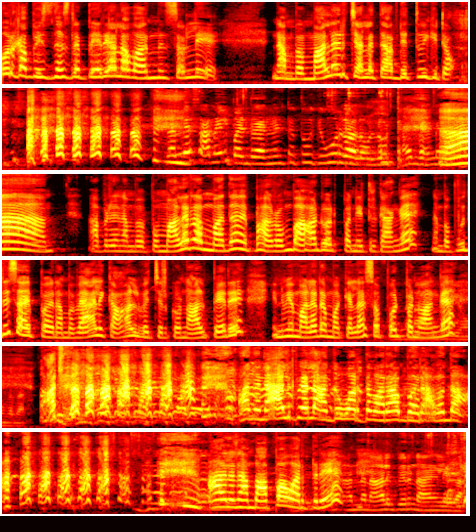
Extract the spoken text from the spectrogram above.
ஊருக்கா பிஸ்னஸில் பெரிய வரணும்னு சொல்லி நம்ம மலர் செல்லத்தை அப்படியே தூக்கிட்டோம். நல்லா சமையல் பண்றாங்கன்ட்டு தூக்கி ஊர்கால உள்ள விட்டாங்க. ஆ அப்புறம் நம்ம இப்போ மலர் அம்மா தான் இப்போ ரொம்ப ஹார்ட் ஒர்க் பண்ணிட்டு இருக்காங்க. நம்ம புதுசாக இப்போ நம்ம வேலைக்கு ஆள் வச்சுருக்கோம் நாலு பேர். இனிமேல் மலர் அம்மாக்கு எல்லாம் சப்போர்ட் பண்ணுவாங்க. அந்த நாலு பேர்ல அங்கே ஒருத்தன் வராம பாரு அவன் தான் அதில் நம்ம அப்பா ஒருத்தர். அந்த நாலு பேரும் நாங்களே தான்.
